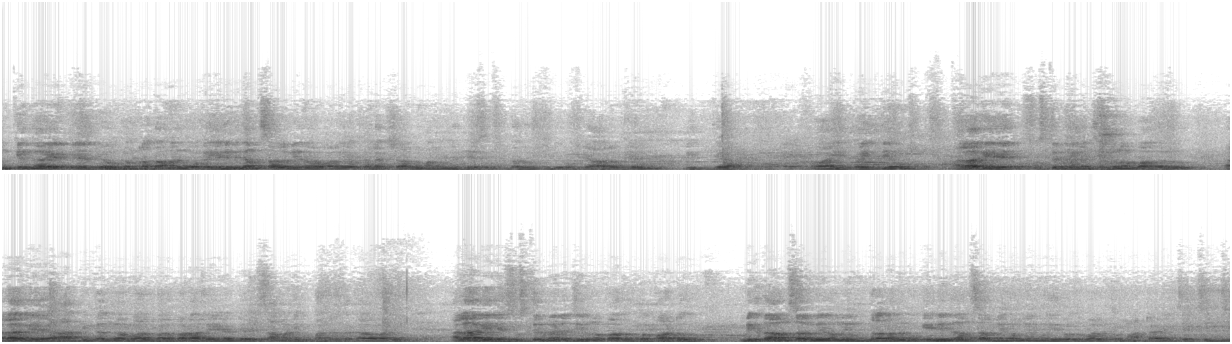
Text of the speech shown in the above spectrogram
ముఖ్యంగా ఏంటి అంటే ఒక ప్రధానంగా ఒక ఎనిమిది అంశాల మీద వాళ్ళ యొక్క లక్ష్యాలను మనం నిర్దేశించడం జరుగుతుంది. ఒకటి ఆరోగ్యం విద్య వైద్యం అలాగే సుస్థిరమైన జీవనోపాధులు అలాగే ఆర్థికంగా వాళ్ళు బలపడాలి అంటే సామాజిక భద్రత కావాలి. అలాగే సుస్థిరమైన జీవనోపాధులతో పాటు మిగతా అంశాల మీద మేము ప్రధానంగా ఒక ఎనిమిది అంశాల మీద మేము ఈరోజు వాళ్ళతో మాట్లాడి చర్చించి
